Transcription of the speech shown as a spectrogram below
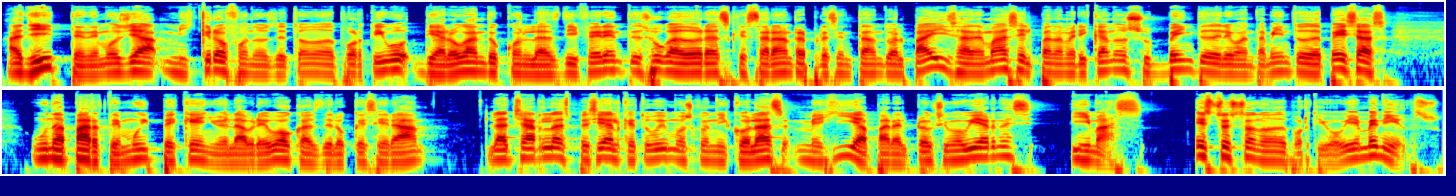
Allí tenemos ya micrófonos de tono deportivo dialogando con las diferentes jugadoras que estarán representando al país. Además, el Panamericano Sub-20 de levantamiento de pesas, una parte muy pequeño, el abrebocas de lo que será la charla especial que tuvimos con Nicolás Mejía para el próximo viernes y más. Esto es Tono Deportivo. Bienvenidos.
